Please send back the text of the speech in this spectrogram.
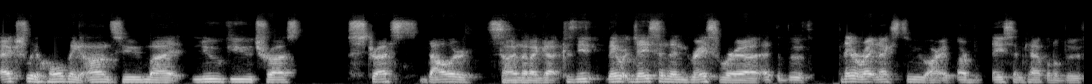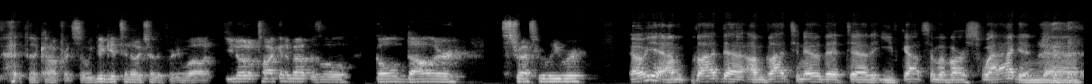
actually holding on to my NuView Trust stress dollar sign that I got because they, they were Jason and Grace were uh, at the booth. They were right next to our our ASIN Capital booth at the conference, so we did get to know each other pretty well. Do you know what I'm talking about? This little gold dollar stress reliever. Oh yeah, I'm glad. Uh, I'm glad to know that uh, that you've got some of our swag, and uh,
